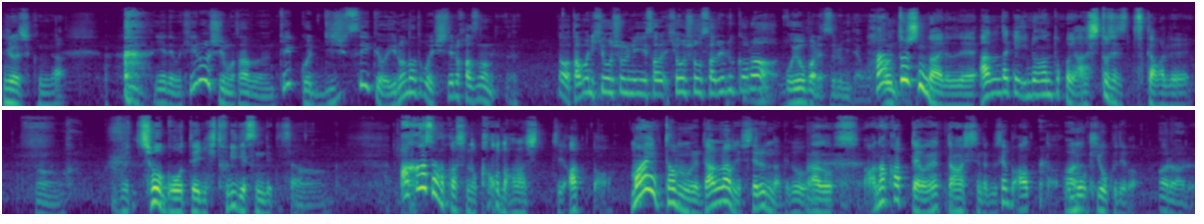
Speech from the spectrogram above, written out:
ひろし君がいやでもヒロシも多分結構技術提供はいろんなところにしてるはずなんだよね。だからたまに表彰にさ表彰されるからお呼ばれするみたいなこと。あ半んじゃん年の間であんだけいろんなところに足として使われうん。超豪邸に一人で住んでてさ。赤瀬博士の過去の話ってあった？前多分俺ダンラブでしてるんだけど、はいはいはいあのあなかったよねって話してんだけど全部あった？ある。もう記録では。あるある。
